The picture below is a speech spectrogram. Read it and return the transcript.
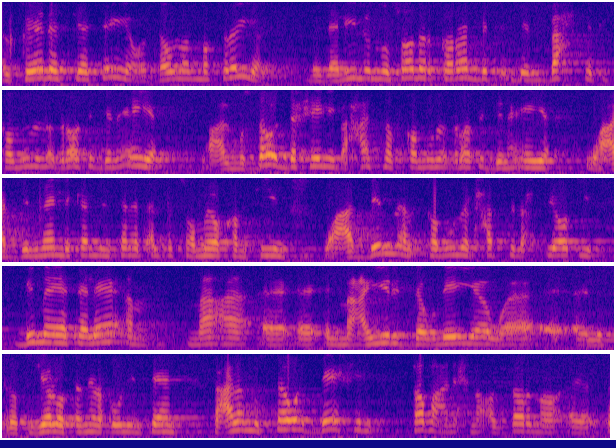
القيادة السياسية والدولة المصرية بدليل إنه صادر قرار بالبحث في قانون الإجراءات الجنائية. وعلى المستوى الداخلي بحثنا في قانون الإجراءات الجنائية وعدلناه اللي كان من سنة 1950 وعدلنا قانون الحبس الاحتياطي بما يتلائم مع المعايير الدولية والاستراتيجيه الوطنية لحقوق الإنسان فعلى المستوى الداخلي طبعا إحنا أصدرنا السيد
